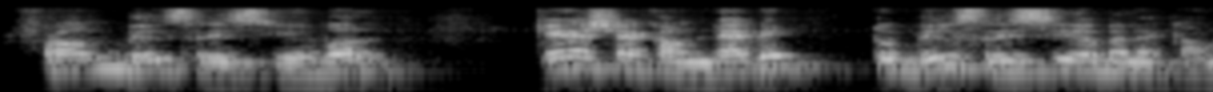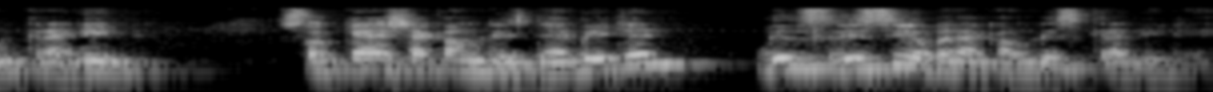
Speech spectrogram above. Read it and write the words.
from bills receivable. Cash account debit to bills receivable account credit. So cash account is debited, bills receivable account is credited.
